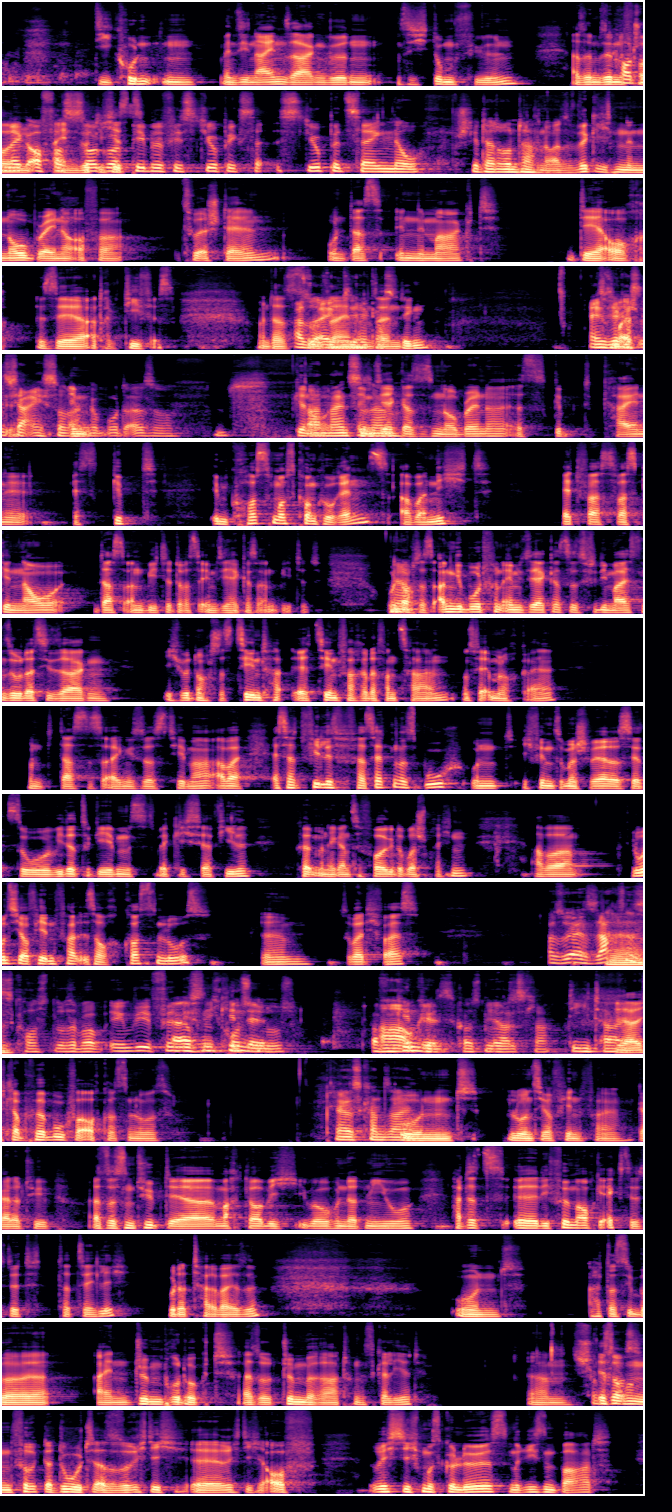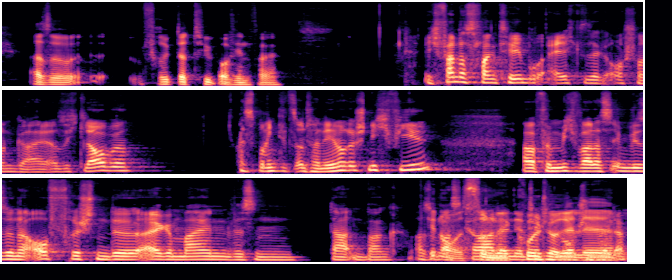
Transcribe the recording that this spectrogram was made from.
die Kunden, wenn sie Nein sagen würden, sich dumm fühlen. Also im Sinne How to von make offers ein so good people feel stupid, stupid saying no. Steht da drunter. genau, also wirklich einen No-Brainer-Offer zu erstellen und das in einem Markt, der auch sehr attraktiv ist. Und das ist Also so sein, sein Ding. Beispiel ist ja eigentlich so ein im- Angebot, also. Genau. Hackers ist ein No-Brainer. Es gibt keine, es gibt im Kosmos Konkurrenz, aber nicht etwas, was genau das anbietet, was AMC Hackers anbietet. Und Ja. auch das Angebot von AMC Hackers ist für die meisten so, dass sie sagen, ich würde noch das äh, Zehnfache davon zahlen und es wäre immer noch geil. Und das ist eigentlich so das Thema. Aber es hat viele Facetten, das Buch, und ich finde es immer schwer, das jetzt so wiederzugeben. Es ist wirklich sehr viel. Könnte man eine ganze Folge drüber sprechen. Aber lohnt sich auf jeden Fall, ist auch kostenlos, ähm, soweit ich weiß. Also er sagt, Ja. es ist kostenlos, aber irgendwie finde ich es nicht Kindle. kostenlos. Auf Ah, dem Kindle okay. ist es kostenlos. Ja, alles klar. Digital. Ja, ich glaube, Hörbuch war auch kostenlos. Ja, das kann sein. Und lohnt sich auf jeden Fall. Geiler Typ. Also ist ein Typ, der macht, glaube ich, über 100 Mio. Hat jetzt äh, die Firma auch geexitet, tatsächlich. Oder teilweise. Und hat das über ein Gym-Produkt, also Gym-Beratung skaliert. Ähm, ist auch krass. ein verrückter Dude, also so richtig, äh, richtig auf, richtig muskulös, ein Riesenbart. Also äh, verrückter Typ auf jeden Fall. Ich fand das Frank Thelenbruch ehrlich gesagt auch schon geil. Also ich glaube, es bringt jetzt unternehmerisch nicht viel, aber für mich war das irgendwie so eine auffrischende Allgemeinwissen-Datenbank. Also genau, was ist so gerade eine kulturelle. Sache,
